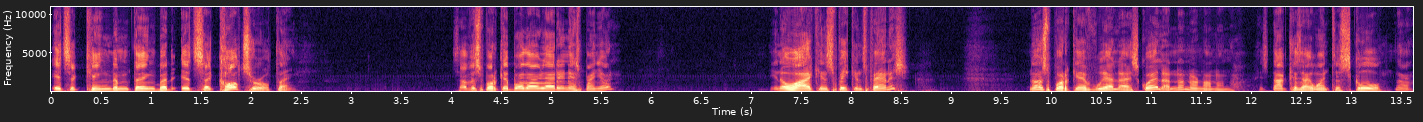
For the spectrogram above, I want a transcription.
it's a kingdom thing, but it's a cultural thing. ¿Sabes por qué puedo hablar en español? You know why I can speak in Spanish? No es porque fui a la escuela. No, no, no, no, no. It's not because I went to school. No.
